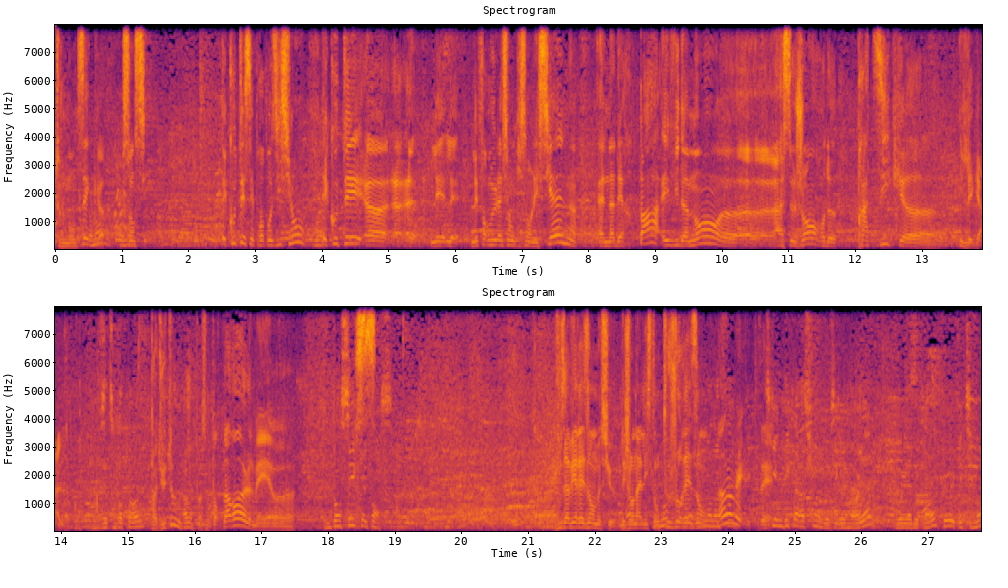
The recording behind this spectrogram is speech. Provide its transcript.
Tout le monde sait que son, si- écoutez ses propositions, écoutez euh, euh, les, les- les formulations qui sont les siennes. Elle n'adhère pas, évidemment, euh, à ce genre de pratique euh, illégale. Vous êtes son porte-parole? Pas du tout, Ah je bon. suis pas son porte-parole, mais euh, Vous pensez qu'elle pense? Vous avez raison, monsieur. Les journalistes ont toujours raison. Non, non, mais Parce qu'il y a une déclaration de Ségolène Royal où elle a déclaré que effectivement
